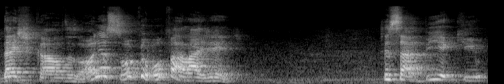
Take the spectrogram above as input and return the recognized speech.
das causas, olha só o que eu vou falar, gente. Você sabia que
